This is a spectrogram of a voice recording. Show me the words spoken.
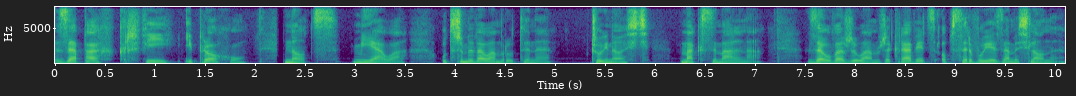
zapach krwi i prochu. Noc mijała, utrzymywałam rutynę, czujność maksymalna. Zauważyłam, że krawiec obserwuje zamyślony.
